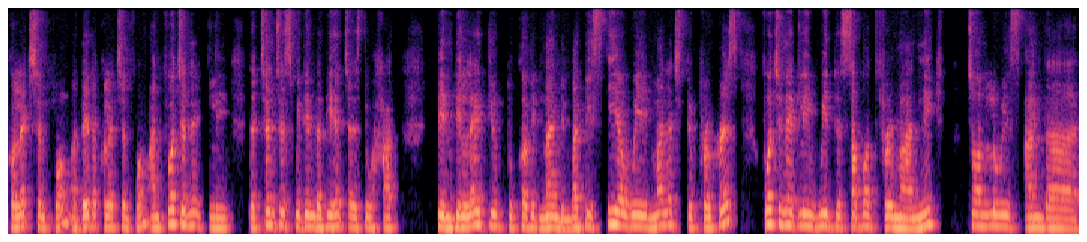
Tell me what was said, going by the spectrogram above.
collection form, a data collection form. Unfortunately, the changes within the DHIS2 had been delayed due to COVID-19, but this year we managed to progress. Fortunately, with the support from uh, Nick, John Lewis, and uh,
